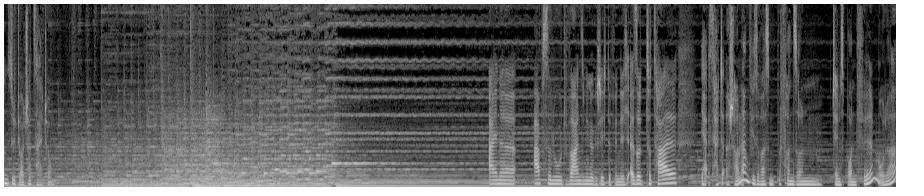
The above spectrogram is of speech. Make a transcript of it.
und Süddeutscher Zeitung. Eine absolut wahnsinnige Geschichte, finde ich. Also total, ja, es hatte schon irgendwie sowas von so einem James Bond-Film, oder?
